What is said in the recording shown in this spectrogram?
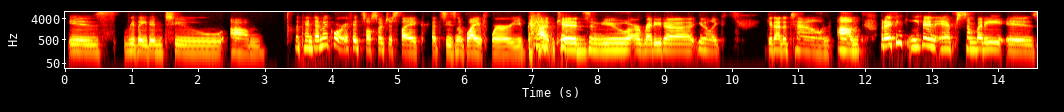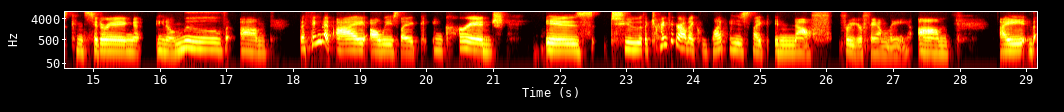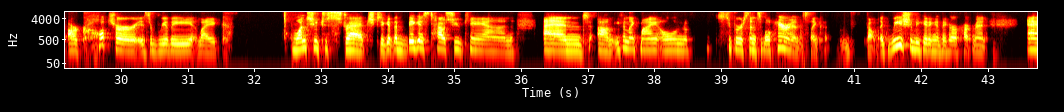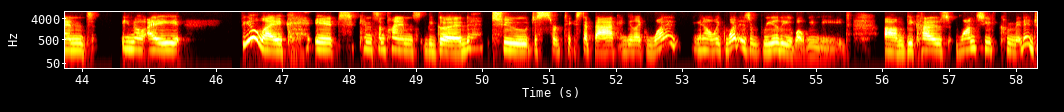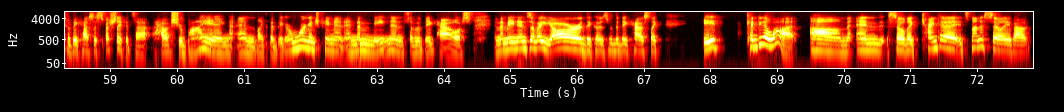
is related to um, the pandemic or if it's also just like that season of life where you've got yeah. kids and you are ready to you know like get out of town um, but i think even if somebody is considering you know move um, the thing that i always like encourage is to like try and figure out like what is like enough for your family um i our culture is really like wants you to stretch to get the biggest house you can. And um, even like my own super sensible parents like felt like we should be getting a bigger apartment. And you know i feel like it can sometimes be good to just sort of take a step back and be like what you know like what is really what we need um, because once you've committed to a big house, especially if it's a house you're buying and like the bigger mortgage payment and the maintenance of a big house and the maintenance of a yard that goes with a big house, like it can be a lot. Um, and so, like, trying to, it's not necessarily about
